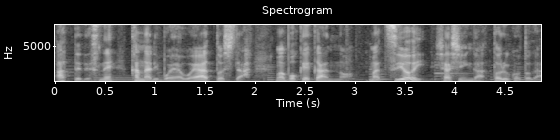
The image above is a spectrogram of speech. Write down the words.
あってですね、かなりぼやぼやっとした、まあ、ボケ感の、まあ、強い写真が撮ることが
